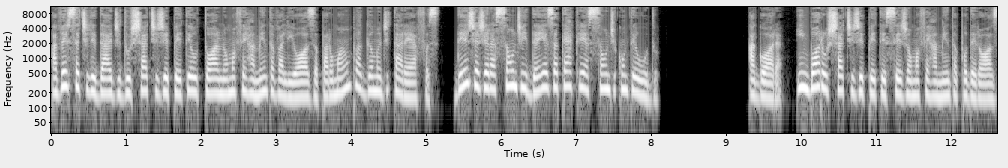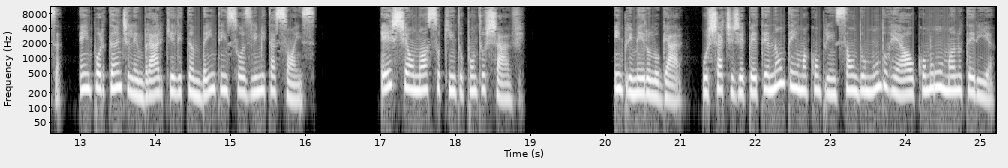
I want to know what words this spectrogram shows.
a versatilidade do ChatGPT o torna uma ferramenta valiosa para uma ampla gama de tarefas, desde a geração de ideias até a criação de conteúdo. Agora, embora o ChatGPT seja uma ferramenta poderosa, é importante lembrar que ele também tem suas limitações. Este é o nosso quinto ponto-chave. Em primeiro lugar, o ChatGPT não tem uma compreensão do mundo real como um humano teria.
